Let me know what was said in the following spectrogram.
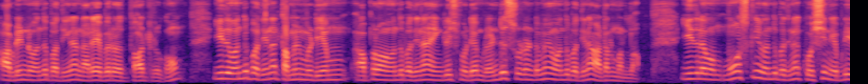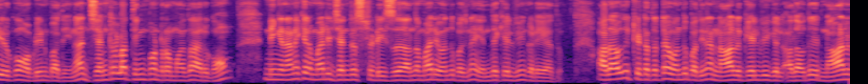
அப்படின்னு வந்து பார்த்திங்கன்னா நிறைய பேர் தாட் இருக்கும் இது வந்து பார்த்திங்கன்னா தமிழ் மீடியம் அப்புறம் வந்து பார்த்திங்கன்னா இங்கிலீஷ் மீடியம் ரெண்டு ஸ்டூடெண்ட்டுமே வந்து பார்த்திங்கன்னா அட்டன் பண்ணலாம் இதில் மோஸ்ட்லி வந்து பார்த்திங்கன்னா கொஷின் எப்படி இருக்கும் அப்படின்னு பார்த்தீங்கன்னா ஜென்ரலாக திங்க் பண்ணுற மாதிரி தான் இருக்கும் நீங்கள் நினைக்கிற மாதிரி ஜெண்டர் ஸ்டடீஸ் அந்த மாதிரி வந்து பார்த்திங்கன்னா எந்த கேள்வியும் கிடையாது. அதாவது கிட்டத்தட்ட வந்து பார்த்திங்கன்னா நாலு கேள்விகள் அதாவது நாலு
